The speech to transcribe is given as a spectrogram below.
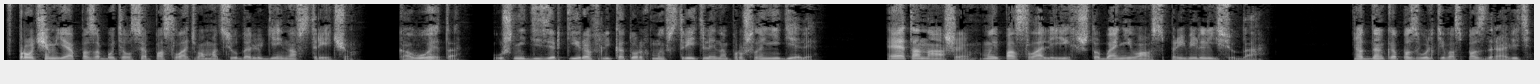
Впрочем, я позаботился послать вам отсюда людей навстречу. Кого это? Уж не дезертиров ли, которых мы встретили на прошлой неделе? Это наши. Мы послали их, чтобы они вас привели сюда. Однако, позвольте вас поздравить,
